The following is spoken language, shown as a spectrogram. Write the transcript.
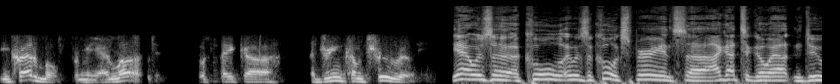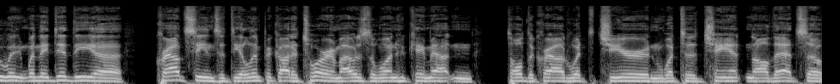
incredible for me. I loved it. It was like uh, a dream come true, really. Yeah, it was a, a cool. It was a cool experience. Uh, I got to go out and do when, when they did the uh, crowd scenes at the Olympic Auditorium. I was the one who came out and told the crowd what to cheer and what to chant and all that. So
